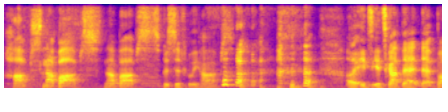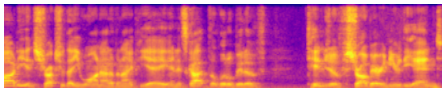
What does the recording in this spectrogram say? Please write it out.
hops, not bops, not No, bops, no. specifically hops. uh, it's it's got that that body and structure that you want out of an IPA, and it's got the little bit of tinge of strawberry near the end.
